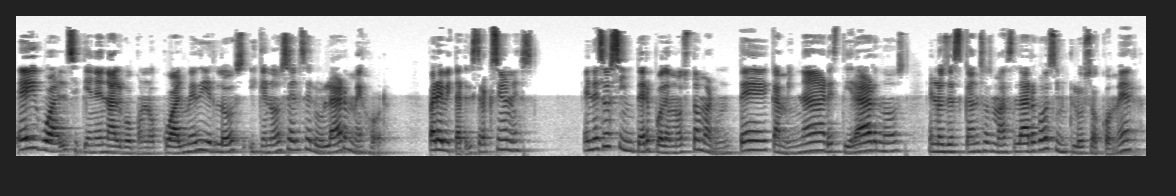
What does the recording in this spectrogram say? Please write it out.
e igual si tienen algo con lo cual medirlos y que no sea el celular, mejor, para evitar distracciones. En esos inter podemos tomar un té, caminar, estirarnos, en los descansos más largos incluso comer.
